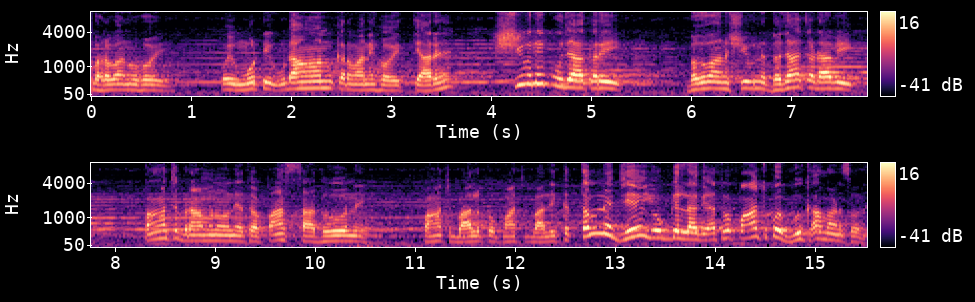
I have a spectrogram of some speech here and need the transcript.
ભરવાનું હોય, કોઈ મોટી ઉડાન કરવાની હોય, ત્યારે શિવની પૂજા કરી, ભગવાન શિવને ધજા ચડાવી, પાંચ બ્રાહ્મણોને અથવા પાંચ સાધુઓને, પાંચ બાળકો, પાંચ બાલિકા, તમને જે યોગ્ય લાગે અથવા પાંચ કોઈ ભૂખા માણસોને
